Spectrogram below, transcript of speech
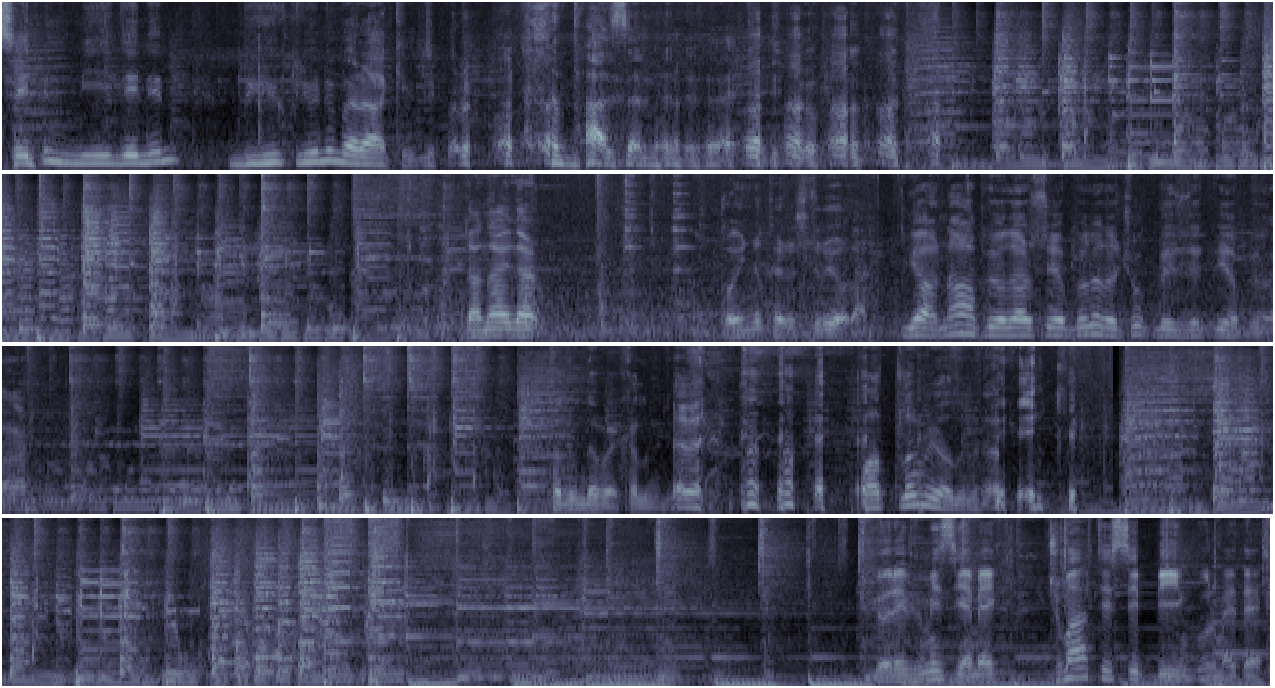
senin midenin büyüklüğünü merak ediyorum. Bazen ben de merak ediyorum. Danaylar koyunu karıştırıyorlar. ya ne yapıyorlarsa yapıyorlar da çok lezzetli yapıyorlar. Tadında bakalım diyor. Evet. Patlamayalım. ya. Peki. Görevimiz yemek. Cumartesi Bean Gurme'de.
